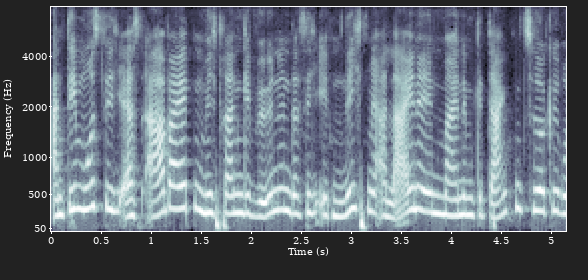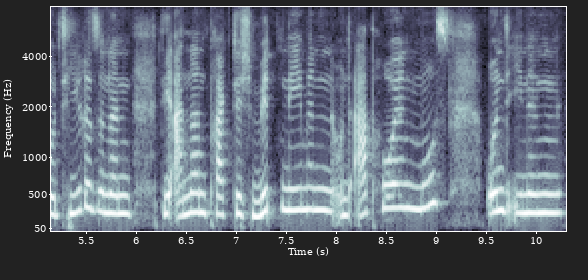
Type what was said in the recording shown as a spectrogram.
an dem musste ich erst arbeiten, mich dran gewöhnen, dass ich eben nicht mehr alleine in meinem Gedankenzirkel rotiere, sondern die anderen praktisch mitnehmen und abholen muss und ihnen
